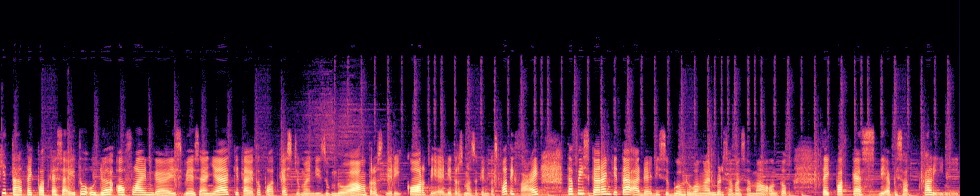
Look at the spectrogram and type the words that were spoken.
kita take podcast itu udah offline guys. Biasanya kita itu podcast cuma di Zoom doang, terus di record, di edit, terus masukin ke Spotify. Tapi sekarang kita ada di sebuah ruangan bersama-sama untuk take podcast di episode kali ini.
